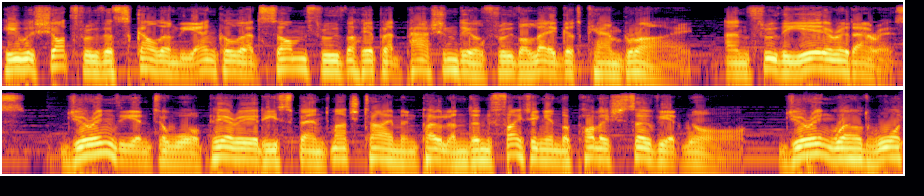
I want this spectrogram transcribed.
He was shot through the skull and the ankle at Somme through the hip at Passchendaele through the leg at Cambrai, and through the ear at Arras. During the interwar period he spent much time in Poland and fighting in the Polish-Soviet War. During World War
